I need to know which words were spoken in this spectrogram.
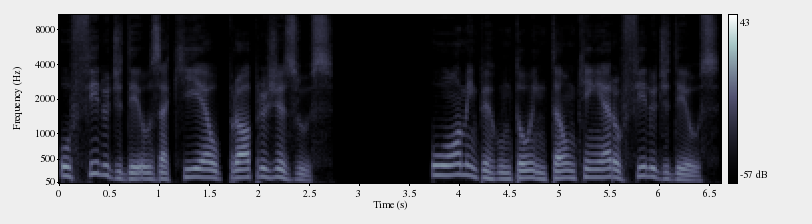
O Filho de Deus aqui é o próprio Jesus. O homem perguntou então quem era o Filho de Deus,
